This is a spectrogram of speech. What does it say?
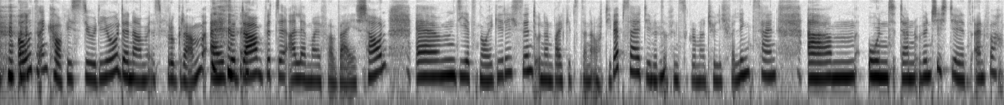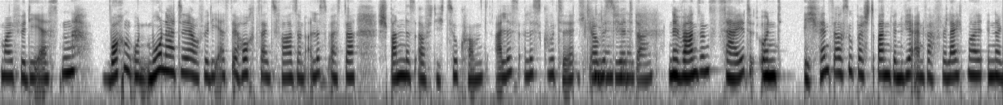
Oats and Coffee Studio, der Name ist Programm. Also da bitte alle mal vorbeischauen, ähm, die jetzt neugierig sind. Und dann bald gibt es dann auch die Website, die wird mhm. auf Instagram natürlich verlinkt sein. Ähm, und dann wünsche ich dir jetzt einfach mal für die ersten Wochen und Monate, auch für die erste Hochzeitsphase und alles, was da Spannendes auf dich zukommt. Alles, alles Gute. Ich glaube, es wird eine Wahnsinnszeit und ich fände es auch super spannend, wenn wir einfach vielleicht mal in der,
